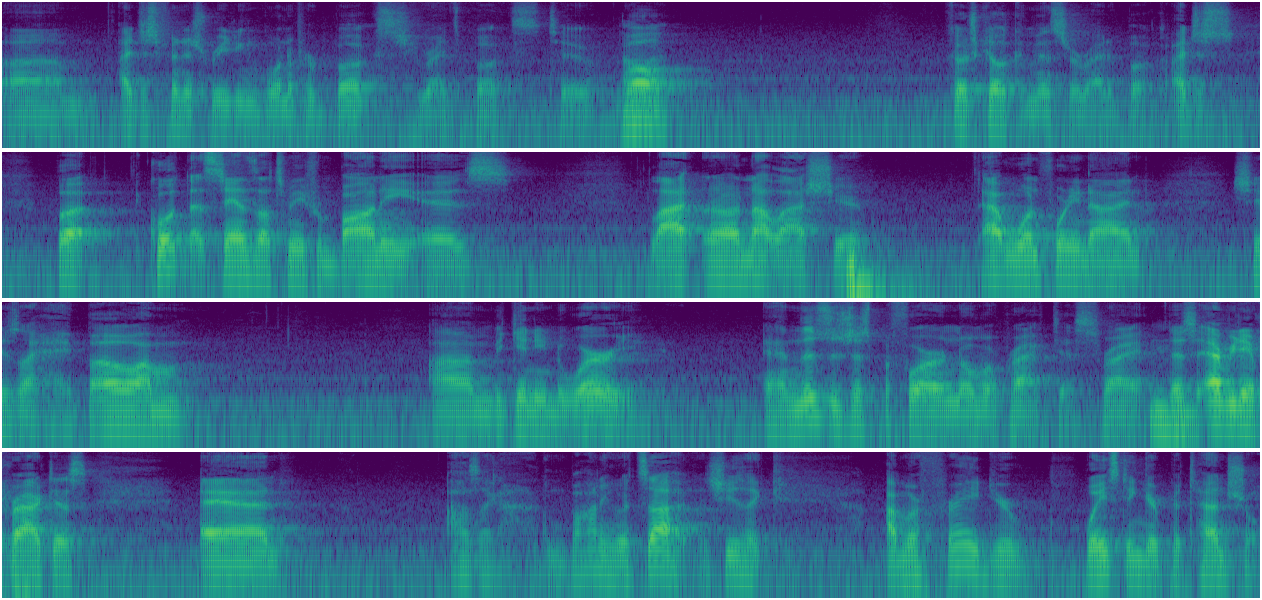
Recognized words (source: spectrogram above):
Um, I just finished reading one of her books. She writes books too. Oh. Well, Coach Cael convinced her to write a book. I just, but the quote that stands out to me from Bonnie is, la- uh, not last year, at 149, she was like, "Hey, Beau, I'm, I'm beginning to worry," and this was just before normal practice, right? This everyday practice, and I was like, "Ah, Bonnie, what's up? And she's like, I'm afraid you're wasting your potential.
